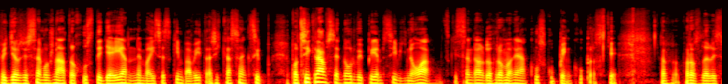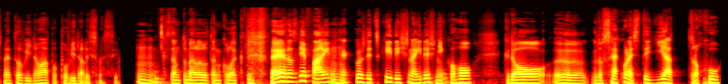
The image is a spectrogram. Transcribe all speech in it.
viděl, že se možná trochu stydějí a nemají se s kým bavit a říkal jsem, jak si po třikrát sednout, vypijem si víno a vždycky jsem dal dohromady nějakou skupinku prostě. Rozlili jsme to víno a popovídali jsme si. Mm, jsem to melil ten kolektiv. To je hrozně fajn, mm. jako vždycky, když najdeš někoho, kdo, eh, kdo se jako nestydí a trochu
